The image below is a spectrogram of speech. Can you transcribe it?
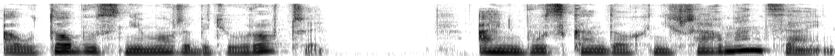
autobus nie może być uroczy. Ein Bus kann doch nicht charmant sein.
